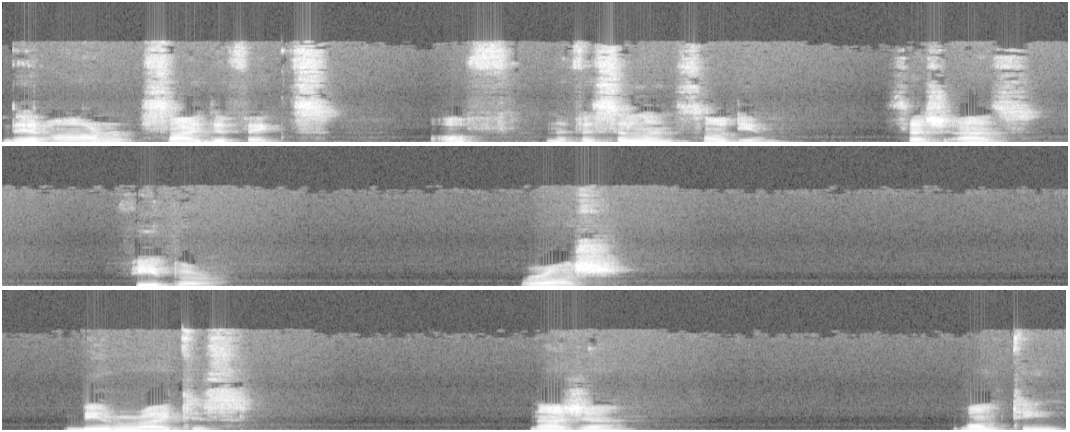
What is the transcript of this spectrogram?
There are side effects of nafcillin sodium such as fever, rash, pruritus, nausea, vomiting,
